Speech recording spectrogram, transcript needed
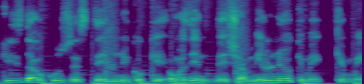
Chris Daukus, este, el único que, o más bien de Shamil, el único que me, que me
